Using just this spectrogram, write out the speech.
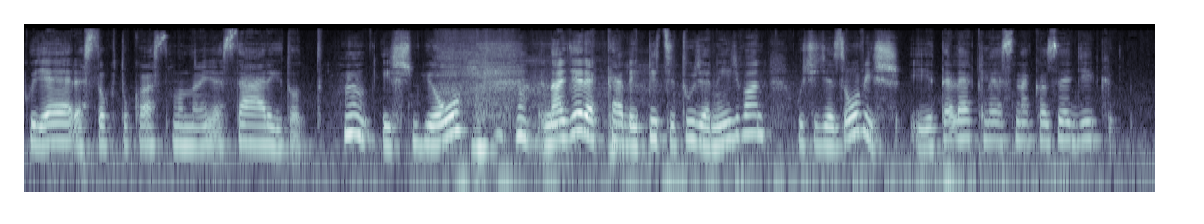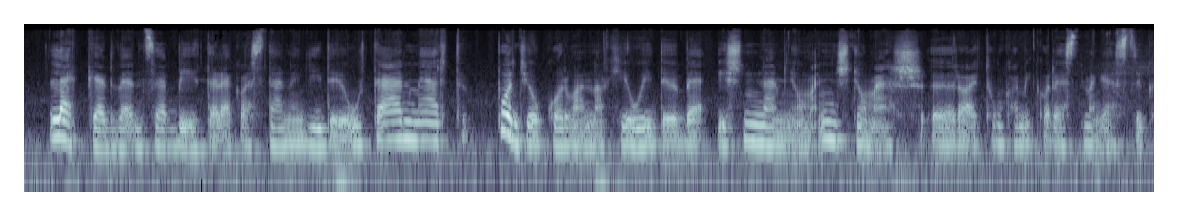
hogy erre szoktuk azt mondani, hogy a szárított hm, is jó. Na a gyerek kb. egy picit ugyanígy van, úgyhogy az ovis ételek lesznek az egyik legkedvencebb ételek aztán egy idő után, mert pont jókor vannak jó időbe, és nem nyoma, nincs nyomás rajtunk, amikor ezt megesszük.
